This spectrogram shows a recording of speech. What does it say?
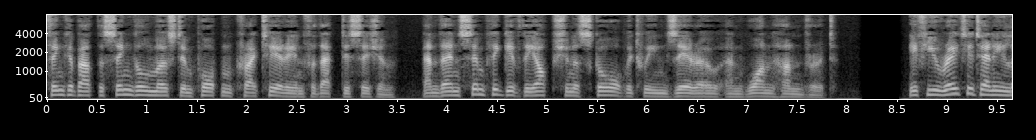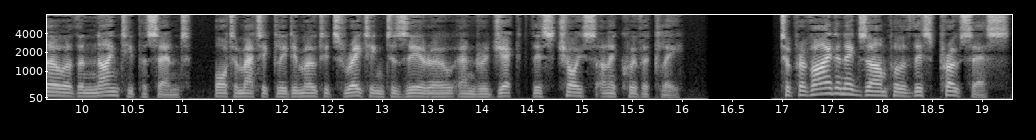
think about the single most important criterion for that decision, and then simply give the option a score between 0 and 100. If you rate it any lower than 90%, automatically demote its rating to 0 and reject this choice unequivocally. To provide an example of this process,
